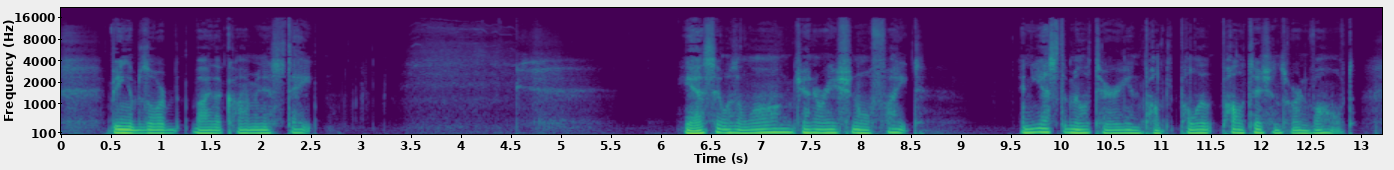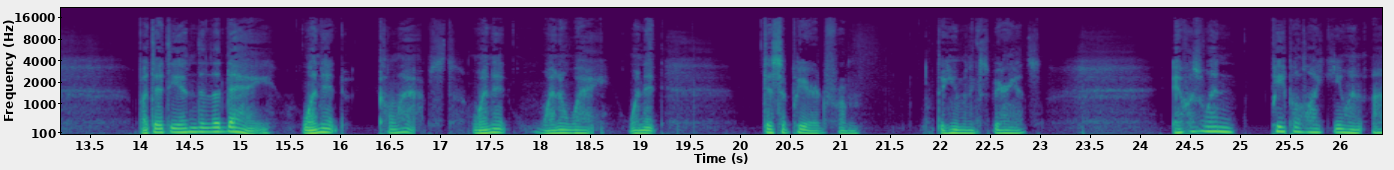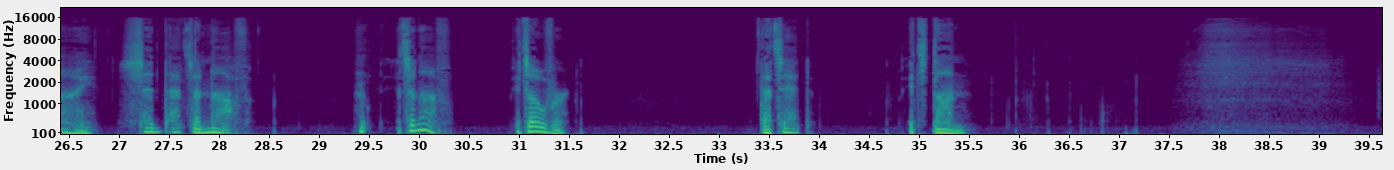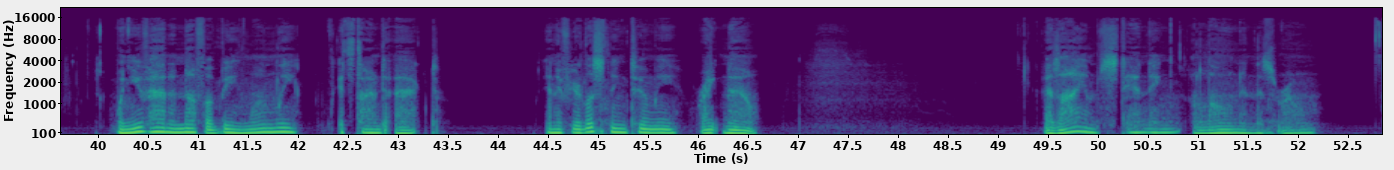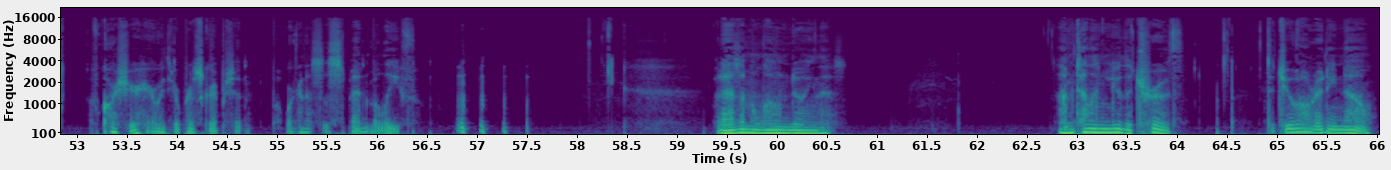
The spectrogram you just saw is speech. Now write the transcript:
being absorbed by the communist state. Yes, it was a long generational fight. And yes, the military and pol- pol- politicians were involved. But at the end of the day, when it collapsed, when it went away, when it disappeared from the human experience, it was when people like you and I said that's enough. It's enough. It's over. That's it. It's done. When you've had enough of being lonely, it's time to act. And if you're listening to me right now, as I am standing alone in this room, of course you're here with your prescription, but we're going to suspend belief. but as I'm alone doing this, I'm telling you the truth that you already know.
